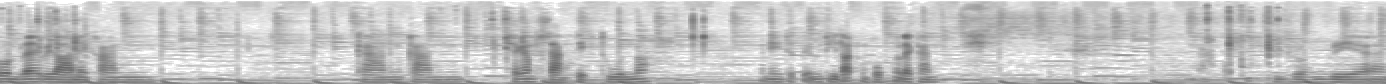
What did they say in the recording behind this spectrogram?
ร่นระยะเวลาในการ การการใช้คำสั่งติดทูลเนาะอันนี้จะเป็นวิธีรัดของผมก็แล้วกันโรงเรียน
